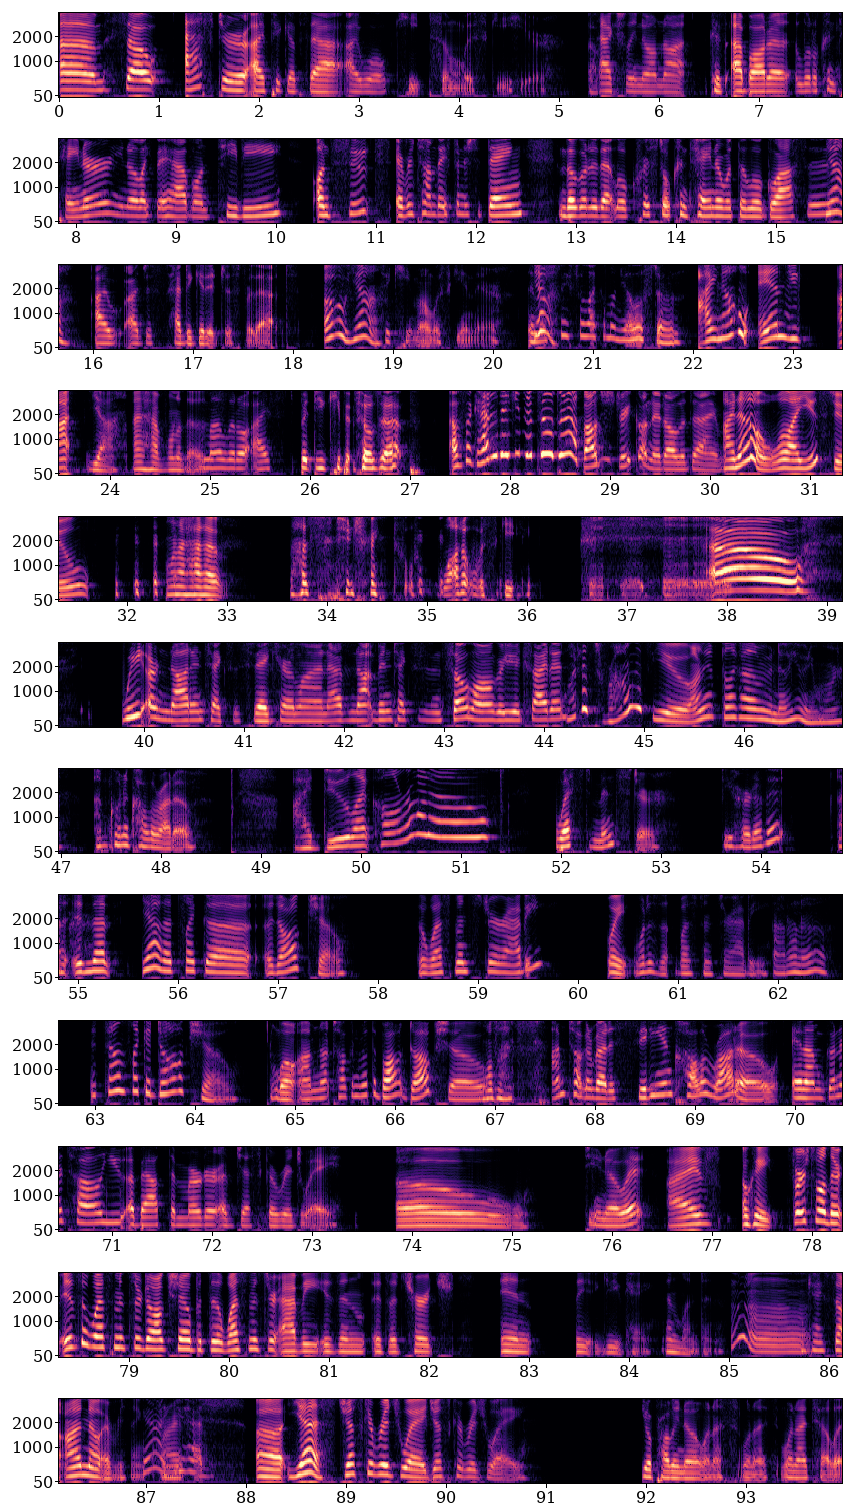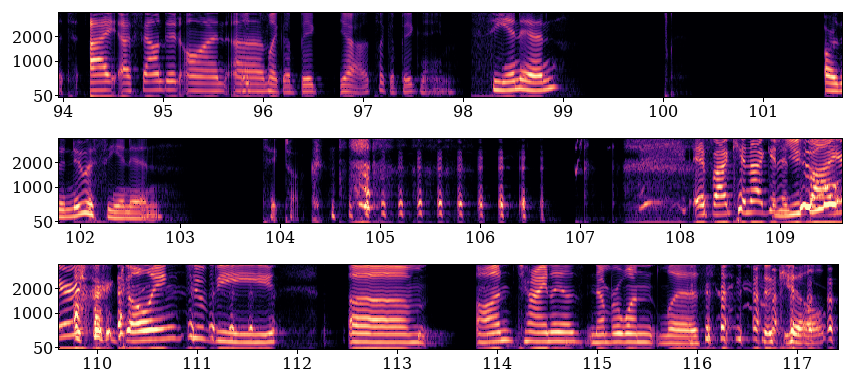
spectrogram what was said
um so after i pick up that i will keep some whiskey here Okay. Actually, no, I'm not. Because I bought a, a little container, you know, like they have on TV, on suits. Every time they finish a thing, and they'll go to that little crystal container with the little glasses. Yeah. I, I just had to get it just for that, Oh yeah, to keep my whiskey in there. It Yeah. makes me feel like I'm on Yellowstone. I know. And you, I yeah, I have one of those. My little ice. But do you keep it filled up? I was like, how do they keep it filled up? I'll just drink on it all the time. I know. Well, I used to when I had a husband who drank a lot of whiskey. Oh, we are not in Texas today, Caroline. I've not been in Texas in so long. Are you excited? What is wrong with you? I don't even feel like I don't even know you anymore. I'm going to Colorado, I do like Colorado. Westminster. Have you heard of it? Uh, isn't that yeah? That's like a a dog show, the Westminster Abbey. Wait, what is that? Westminster Abbey. I don't know. It sounds like a dog show. Well, I'm not talking about the bo- dog show. Well, that's I'm talking about a city in Colorado, and I'm going to tell you about the murder of Jessica Ridgeway. oh. Do you know it? I've okay. First of all, there is a Westminster Dog Show, but the Westminster Abbey is in. It's a church in the UK in London. Hmm. Okay, so I know everything. Yeah, right? you had. Uh, yes, Jessica Ridgeway. Jessica Ridgeway. You'll probably know it when I when I when I tell it. I I found it on um, it's like a big. Yeah, it's like a big name. CNN or the newest CNN TikTok. if I cannot get inspired, You are going to be um on China's number one list to kill.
